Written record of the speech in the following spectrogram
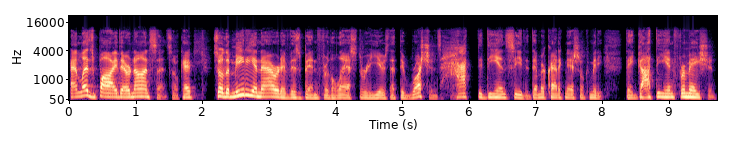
and let's buy their nonsense. Okay. So the media narrative has been for the last three years that the Russians hacked the DNC, the Democratic National Committee. They got the information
